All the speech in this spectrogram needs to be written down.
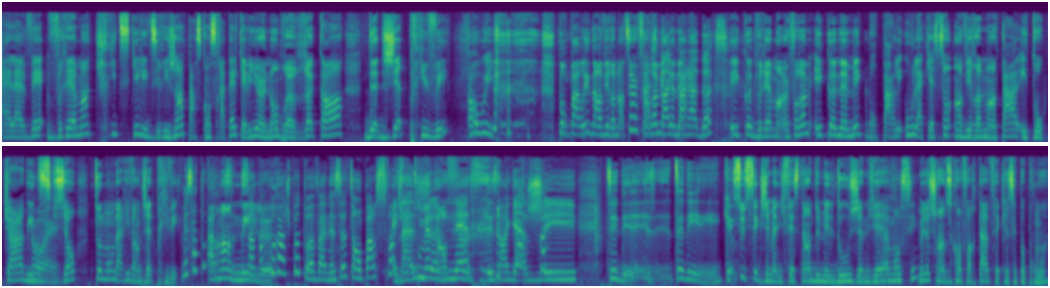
elle avait vraiment critiqué les dirigeants parce qu'on se rappelle qu'il y avait eu un nombre record de jets privés. Ah oui. pour parler d'environnement. Tu sais, un forum Hashtag économique. paradoxe. Écoute, vraiment, un forum économique pour parler où la question environnementale est au cœur des Ouais. discussions. Tout le monde arrive en jet privé. Mais ça t'encourage pas, toi, Vanessa? On parle souvent Hey, de je la jeunesse désengagée. tu sais, des, tu que- Tu sais que j'ai manifesté en 2012, Geneviève. Ben, moi aussi. Mais là, je suis rendue confortable, fait que c'est pas pour moi.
